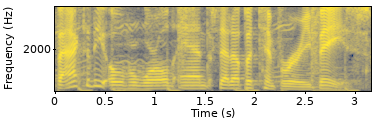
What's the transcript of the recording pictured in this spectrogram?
back to the overworld and set up a temporary base.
